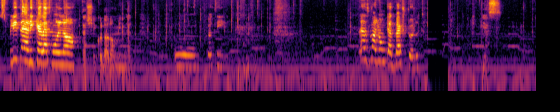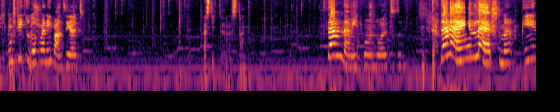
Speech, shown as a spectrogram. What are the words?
Splitelni kellett volna! Tessék, odaadom mindent. Ó, köti. Ez nagyon kedves tőled. Yes. Ich Most így tudok venni páncélt. Ezt így terveztem. Nem, nem így gondoltad. De. De ne, én leestem. Én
